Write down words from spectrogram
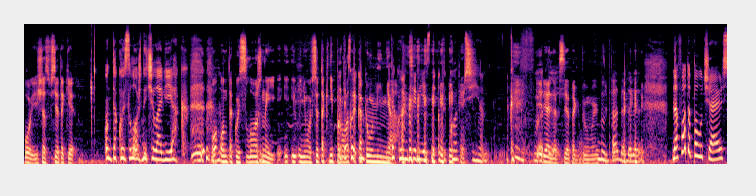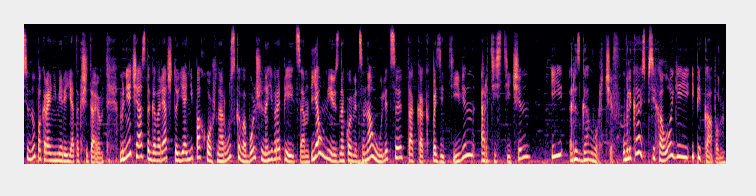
Ой, и сейчас все такие, Он такой сложный человек. «О, он такой сложный, и, и у него все так непросто, такой как и у меня. Такой интересный. Он такой вообще... как И реально все так думают. Ну типа. да, да, да, да. На фото получаюсь, ну, по крайней мере, я так считаю. Мне часто говорят, что я не похож на русского, больше на европейца. Я умею знакомиться на улице, так как позитивен, артистичен и разговорчив. Увлекаюсь психологией и пикапом.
